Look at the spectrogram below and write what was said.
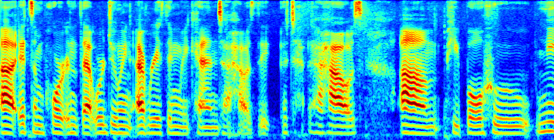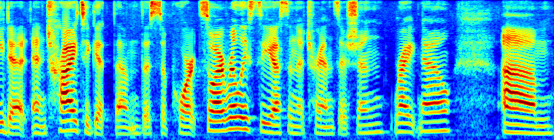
uh, it's important that we're doing everything we can to house the, to house um, people who need it and try to get them the support. So I really see us in a transition right now. Um,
